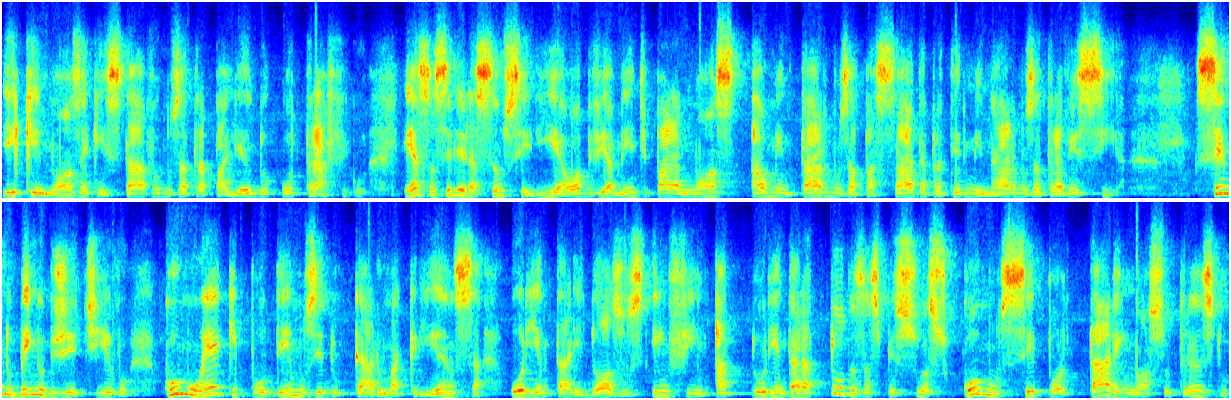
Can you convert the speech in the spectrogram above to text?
e que nós é que estávamos atrapalhando o tráfego. Essa aceleração seria, obviamente, para nós aumentarmos a passada para terminarmos a travessia. Sendo bem objetivo, como é que podemos educar uma criança, orientar idosos, enfim, a, orientar a todas as pessoas como se portar em nosso trânsito,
